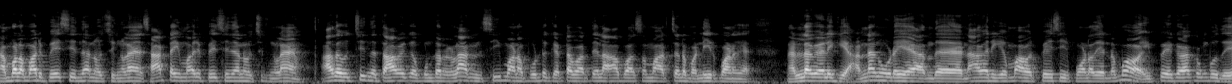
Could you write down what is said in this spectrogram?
நம்மளை மாதிரி பேசியிருந்தான்னு வச்சுங்களேன் சாட்டை மாதிரி பேசியிருந்தான்னு வச்சுக்கோங்களேன் அதை வச்சு இந்த தாவைக்க குண்டர்களாம் அண்ணன் சீமானை போட்டு கெட்ட வார்த்தையில் ஆபாசமாக அர்ச்சனை பண்ணியிருப்பானுங்க. நல்ல வேலைக்கு அண்ணனுடைய அந்த நாகரிகமாக அவர் பேசிட்டு போனது என்னமோ இப்போ கேட்கும்போது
